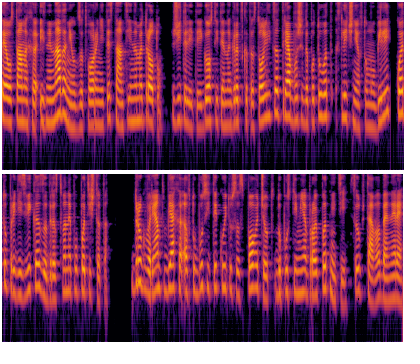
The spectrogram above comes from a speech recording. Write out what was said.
Те останаха изненадани от затворените станции на метрото. Жителите и гостите на гръцката столица трябваше да пътуват с лични автомобили, което предизвика задръстване по пътищата. Друг вариант бяха автобусите, които са с повече от допустимия брой пътници, съобщава БНР.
